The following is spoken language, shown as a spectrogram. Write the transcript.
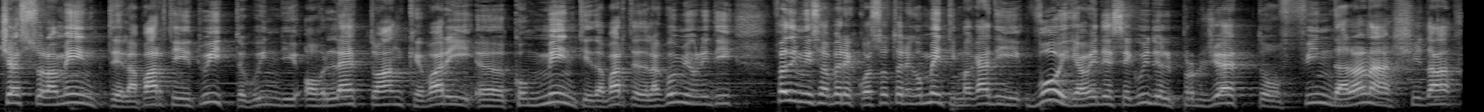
c'è solamente la parte di tweet, quindi ho letto anche vari eh, commenti da parte della community. Fatemi sapere qua sotto nei commenti, magari voi che avete seguito il progetto fin dalla nascita,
